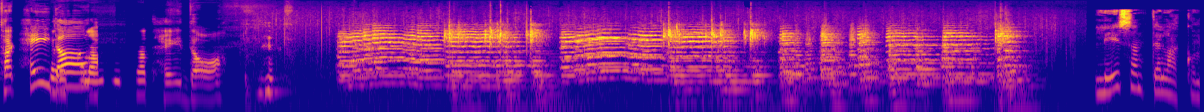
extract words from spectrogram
Tack Hej då! för att alla har lyssnat. Hej då! Lísandelakum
